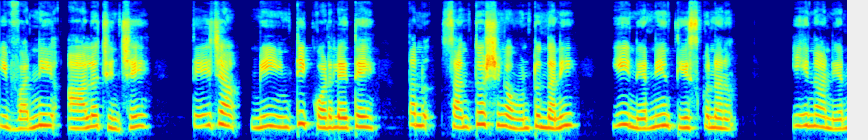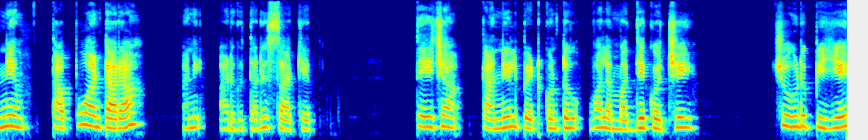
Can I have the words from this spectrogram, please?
ఇవన్నీ ఆలోచించే తేజ మీ ఇంటి కొడలైతే తను సంతోషంగా ఉంటుందని ఈ నిర్ణయం తీసుకున్నాను ఈ నా నిర్ణయం తప్పు అంటారా అని అడుగుతాడు సాకేత్ తేజ కన్నీళ్ళు పెట్టుకుంటూ వాళ్ళ మధ్యకొచ్చి చూడు పియ్యే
